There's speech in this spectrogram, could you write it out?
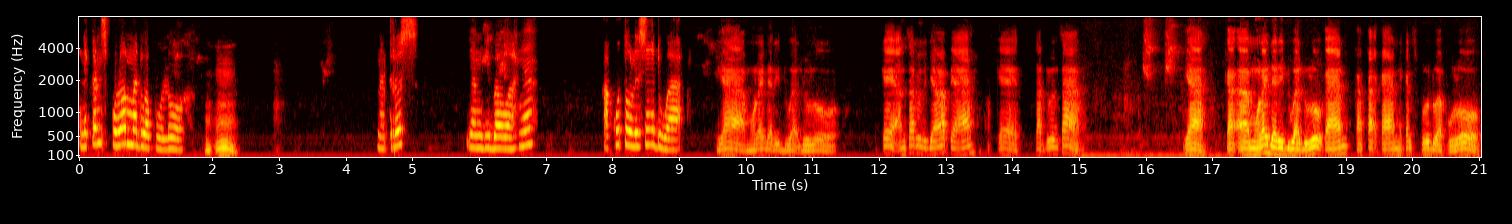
ini kan 10 sama 20. Mm-mm. Nah, terus yang di bawahnya aku tulisnya dua. Ya, mulai dari dua dulu. Oke, Ansar udah jawab ya. Oke, tar dulu Ansar. Ya, Kak, eh, mulai dari dua dulu kan. Kakak kan, ini kan 10, 20.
